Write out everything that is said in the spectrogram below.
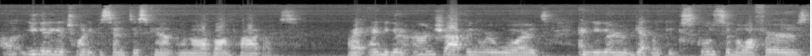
uh, you're going to get 20% discount on Arbonne products right? And you're going to earn shopping rewards, and you're going to get like exclusive offers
